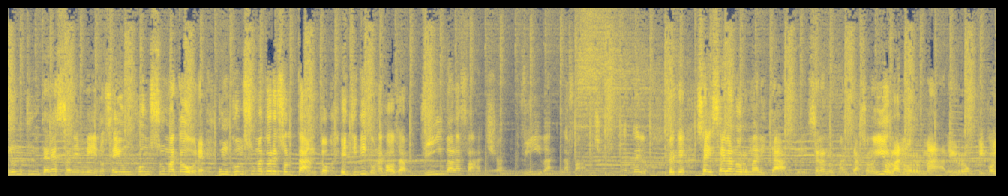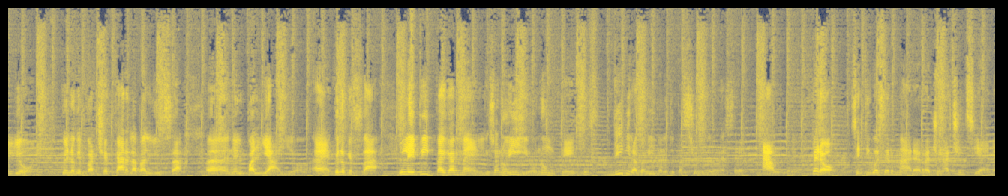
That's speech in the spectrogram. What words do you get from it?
non ti interessa nemmeno, sei un consumatore, un consumatore soltanto. E ti dico una cosa, viva la faccia, viva la faccia. È quello. Perché sei, sei la normalità te, sei la normalità, sono io la normale, il rompicoglioni, quello che va a cercare la pagliuzza eh, nel pagliaio, eh, quello che fa le pippe ai cammelli, sono io, non te. Tu vivi la tua vita, le tue passioni devono essere altre. Però se ti vuoi fermare a ragionarci insieme,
